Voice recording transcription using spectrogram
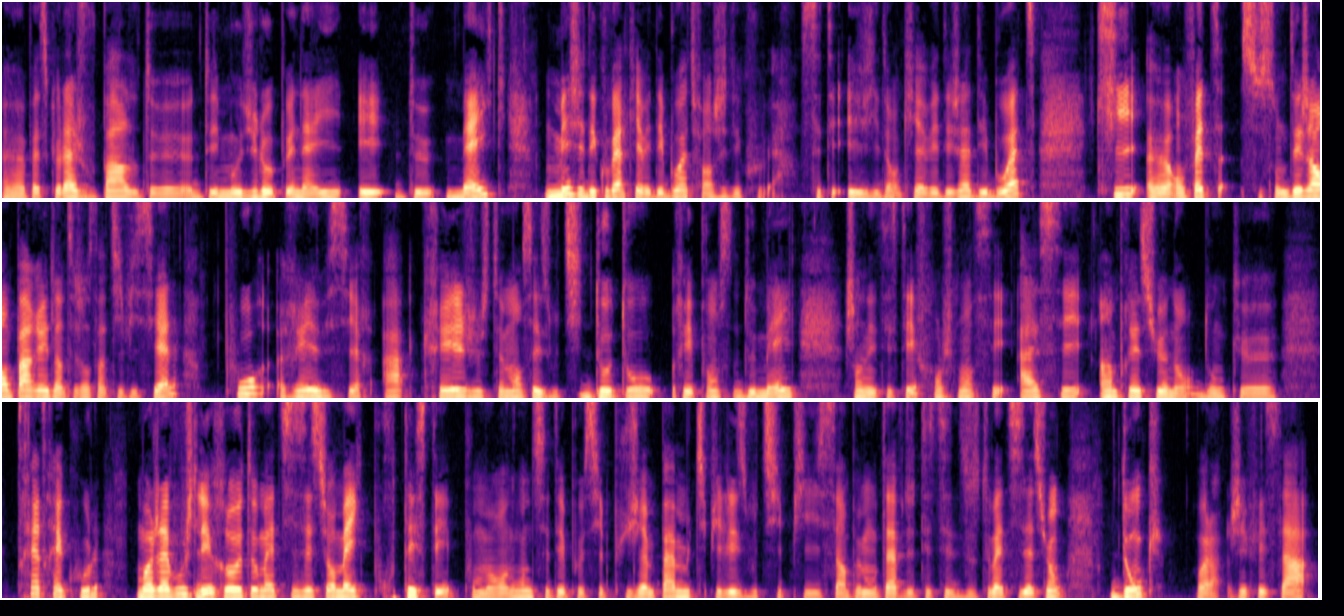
Euh, parce que là je vous parle de, des modules OpenAI et de Make, mais j'ai découvert qu'il y avait des boîtes, enfin j'ai découvert, c'était évident qu'il y avait déjà des boîtes qui euh, en fait se sont déjà emparées de l'intelligence artificielle pour réussir à créer justement ces outils d'auto-réponse de mail. J'en ai testé, franchement c'est assez impressionnant, donc euh, très très cool. Moi j'avoue je l'ai re-automatisé sur Make pour tester, pour me rendre compte que c'était possible, puis j'aime pas multiplier les outils, puis c'est un peu mon taf de tester des automatisations, donc voilà, j'ai fait ça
